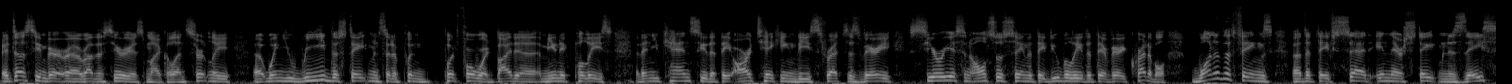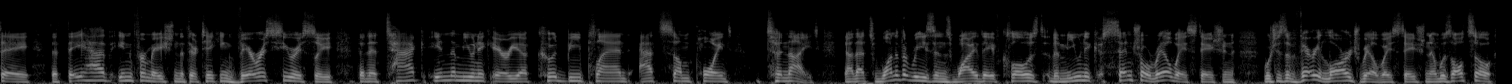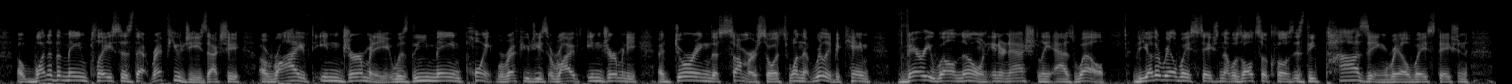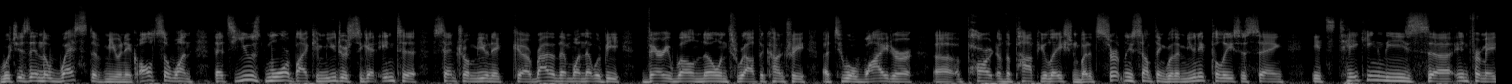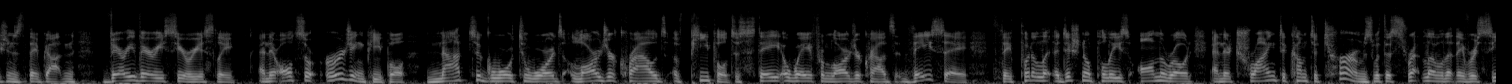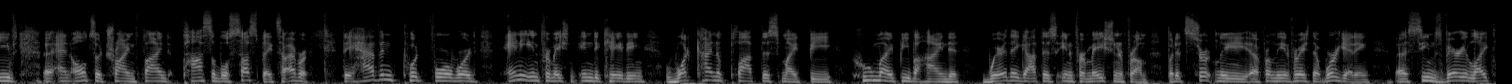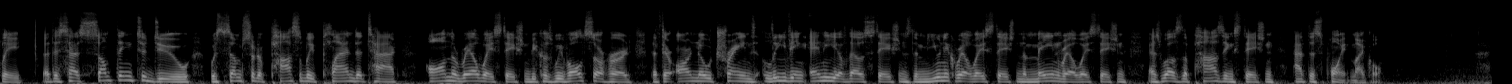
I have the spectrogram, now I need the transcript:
It does seem very, uh, rather serious, Michael, and certainly uh, when you read the statements that have put, put forward by the Munich police, then you can see that they are taking these threats as very serious and also saying that they do believe that they're very credible. One of the things uh, that they've said in their statement is they say that they have information that they're taking very seriously that an attack in the Munich area could be planned at some point tonight. Now, that's one of the reasons why they've closed the Munich Central Railway Station, which is a very large railway station and was also uh, one of the main places that refugees actually arrived in Germany. It was the main point where refugees arrived in Germany uh, during the summer. So it's one that really became very well known internationally as well. The other railway station that was also closed is the Pasing railway station, which is in the west of Munich, also one that's used more by commuters to get into central Munich uh, rather than one that would be very well known throughout the country uh, to a wider uh, part of the population. But it's certainly something where the Munich police is saying it's taking these uh, informations they've gotten very, very seriously. And they're also urging people not to go towards larger crowds of people, to stay away from larger crowds. They say they've put additional police on the road and they're trying to come to terms with the threat level that they've received uh, and also try and find possible suspects. However, they haven't put forward any information indicating what kind of plot this might be, who might be behind it, where they got this information from. But it's certainly, uh, from the information that we're getting, uh, seems very likely that this has something to do with some sort of possibly planned attack on the railway station because we've also heard that there are no trains leaving any of those stations, the Munich railway station, the main railway station, as well as the Pasing station at this point, Michael.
